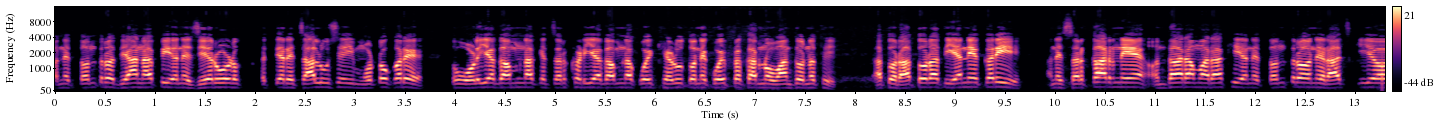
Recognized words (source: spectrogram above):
અને તંત્ર ધ્યાન આપી અને જે રોડ અત્યારે ચાલુ છે એ મોટો કરે, તો ઓળિયા ગામના કે ચરખડિયા ગામના કોઈ ખેડૂતોને કોઈ પ્રકારનો વાંધો નથી. આ તો રાતોરાત એને કરી અને સરકારને અંધારામાં રાખી અને તંત્ર અને રાજકીય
